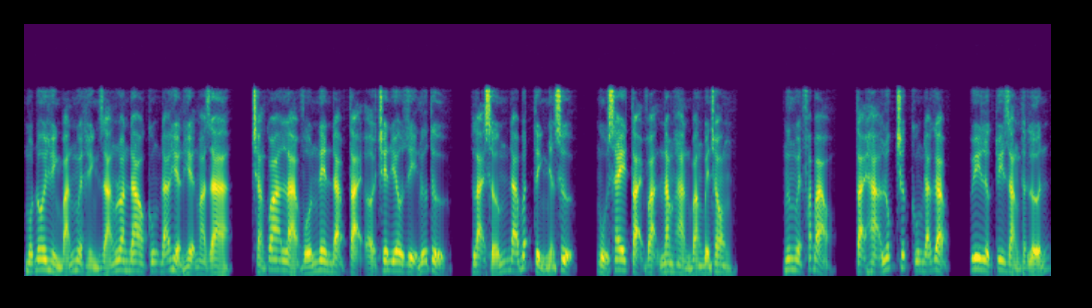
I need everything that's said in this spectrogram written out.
một đôi hình bán nguyệt hình dáng loan đao cũng đã hiện hiện mà ra, chẳng qua là vốn nên đạp tại ở trên yêu dị nữ tử, lại sớm đã bất tỉnh nhân sự, ngủ say tại vạn năm hàn băng bên trong. Ngưng nguyệt pháp bảo, tại hạ lúc trước cũng đã gặp, uy lực tuy rằng thật lớn,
